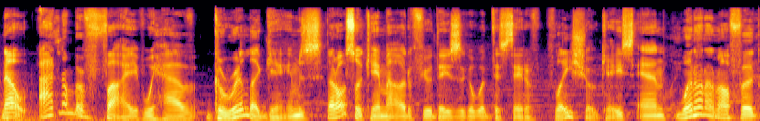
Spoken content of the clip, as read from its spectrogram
Now, at number 5, we have Guerrilla Games that also came out a few days ago with the State of Play showcase and went on and offered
